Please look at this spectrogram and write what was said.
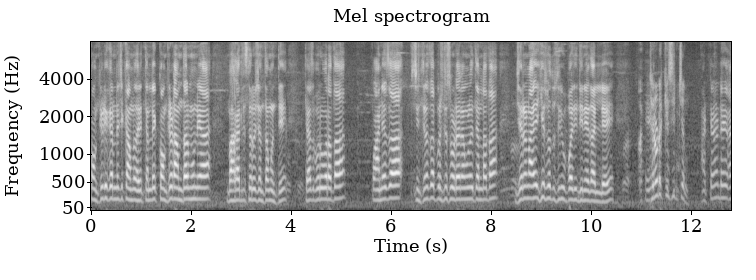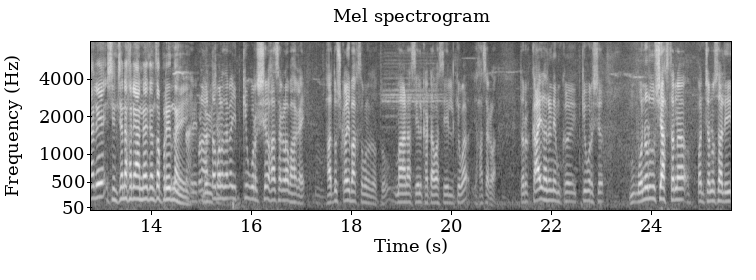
कॉन्क्रिटीकरणाची कामं झाली त्यांना एक कॉन्क्रीट आमदार म्हणून या भागातली सर्व जनता म्हणते. त्याचबरोबर आता पाण्याचा सिंचनाचा प्रश्न सोडवल्यामुळे त्यांना आता जननायक ही सुद्धा दुसरी उपाधी देण्यात आलेली आहे. अठ्ठ्याण्णव टक्के सिंचन. अठ्ठ्याण्णव टक्के सिंचनाखाली आणण्याचा त्यांचा प्रयत्न आहे. पण आता मला सांगा इतकी वर्ष हा सगळा भाग आहे. हा दुष्काळी भाग समजला जातो. मान असेल खटाव असेल किंवा हा सगळा. तर काय झालं नेमकं? इतकी वर्ष मनोरदोषी असताना पंच्याण्णव साली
